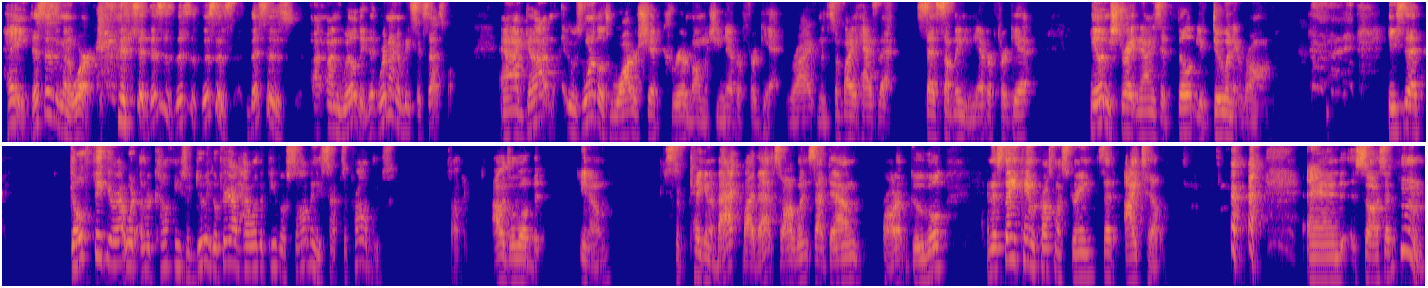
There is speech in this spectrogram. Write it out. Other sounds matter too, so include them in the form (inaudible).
hey, this isn't going to work. (laughs) this is this is this is this is unwieldy. We're not going to be successful. And I got it was one of those watershed career moments you never forget, right? When somebody has that says something you never forget. He looked me straighten out. And he said, Philip, you're doing it wrong. (laughs) he said, go figure out what other companies are doing. Go figure out how other people are solving these types of problems. So I was a little bit, you know, taken aback by that. So I went, and sat down, brought up Google, and this thing came across my screen, said ITIL. (laughs) and so I said, hmm,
